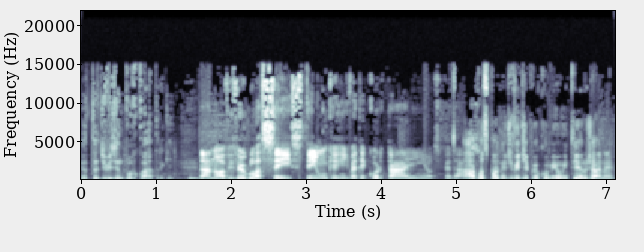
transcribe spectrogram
Eu tô dividindo por quatro aqui. Dá 9,6. Tem um que a gente vai ter que cortar em outros pedaços. Ah, vocês podem dividir porque eu comi um inteiro já, né?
